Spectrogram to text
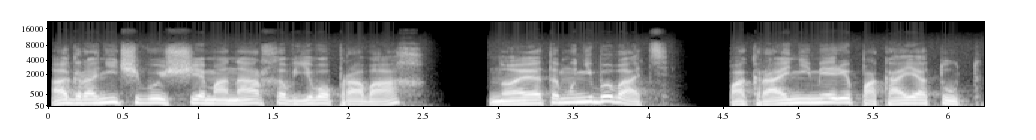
ограничивающее монарха в его правах, но этому не бывать, по крайней мере, пока я тут.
